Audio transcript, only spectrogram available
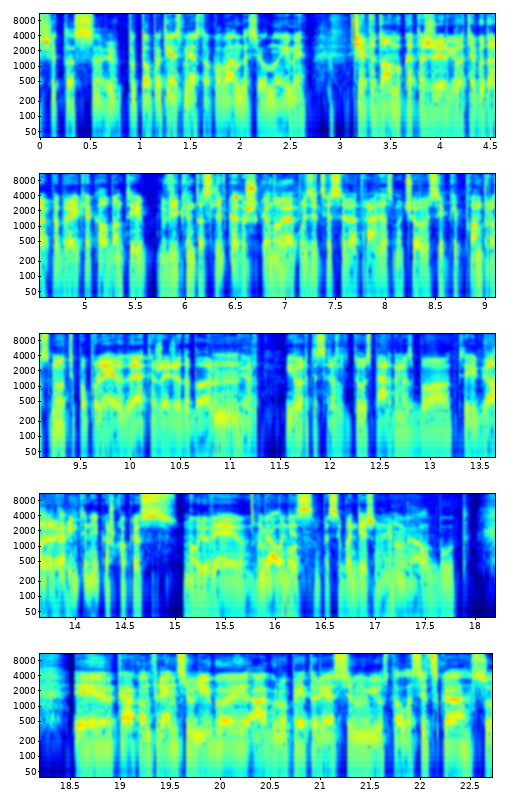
šitas e, to paties miesto komandas jau nuėmė. Čia įdomu, kad aš irgi, vat, jeigu dar apie Graikiją kalbant, tai Vykintas Livka kažkokią naują poziciją save atradęs, mačiau, jisai kaip antras, nu, tai populiariai duetė žaidžia dabar. Mm. Ir įvartis rezultatus perdavimas buvo, tai gal Taip, ir taip. rinktiniai kažkokios naujų vėjų. Galbūt. bandys pasibandyti, žinai. Galbūt. Ir ką, konferencijų lygoje A grupiai turėsim Justą Lasitską su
